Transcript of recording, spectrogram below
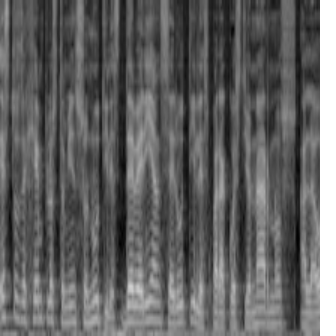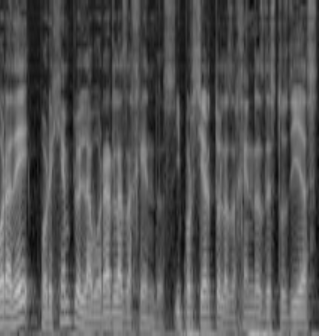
estos ejemplos también son útiles, deberían ser útiles para cuestionarnos a la hora de, por ejemplo, elaborar las agendas. Y por cierto, las agendas de estos días,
